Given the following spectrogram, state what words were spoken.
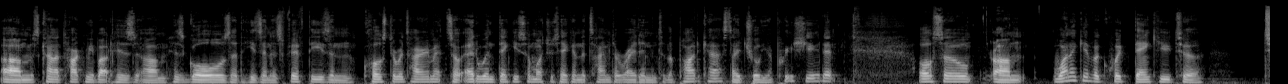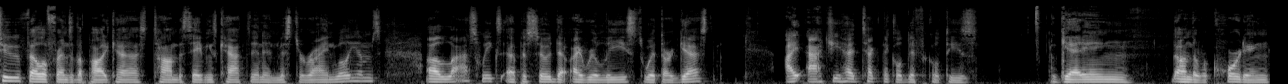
Um, he's kind of talking about his um, his goals. That he's in his fifties and close to retirement. So, Edwin, thank you so much for taking the time to write in into the podcast. I truly appreciate it. Also, um, want to give a quick thank you to two fellow friends of the podcast, Tom the Savings Captain and Mr. Ryne Williams. Uh, last week's episode that I released with our guest, I actually had technical difficulties getting on the recording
